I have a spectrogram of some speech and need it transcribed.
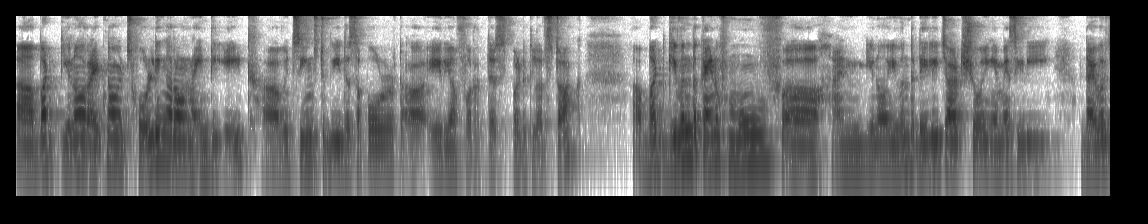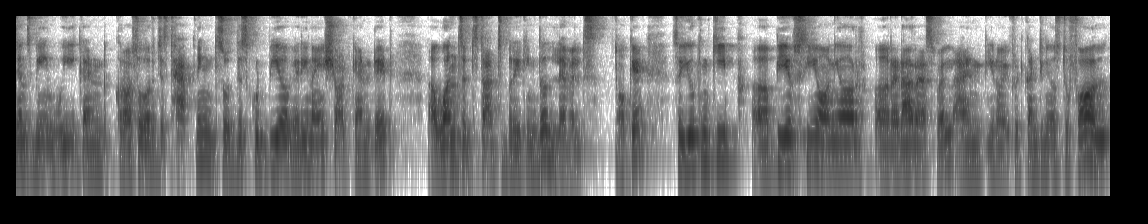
uh, but you know right now it's holding around 98 uh, which seems to be the support uh, area for this particular stock. Uh, but given the kind of move uh, and you know even the daily chart showing MACD divergence being weak and crossover just happening, so this could be a very nice short candidate uh, once it starts breaking the levels. Okay, so you can keep uh, PFC on your uh, radar as well, and you know if it continues to fall,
